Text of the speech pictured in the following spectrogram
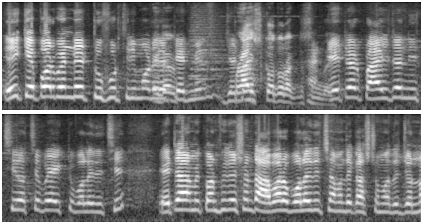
এই কে পাওয়ার ব্র্যান্ডের টু ফোর থ্রি মডেলের এটার ট্রেডমিল প্রাইস কত রাখতেছেন হ্যাঁ, ভাই? এটার প্রাইসটা নিচ্ছি হচ্ছে ভাই একটু বলে দিচ্ছি। এটা আমি কনফিগারেশনটা আবারও বলে দিচ্ছি আমাদের কাস্টমারদের জন্য।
